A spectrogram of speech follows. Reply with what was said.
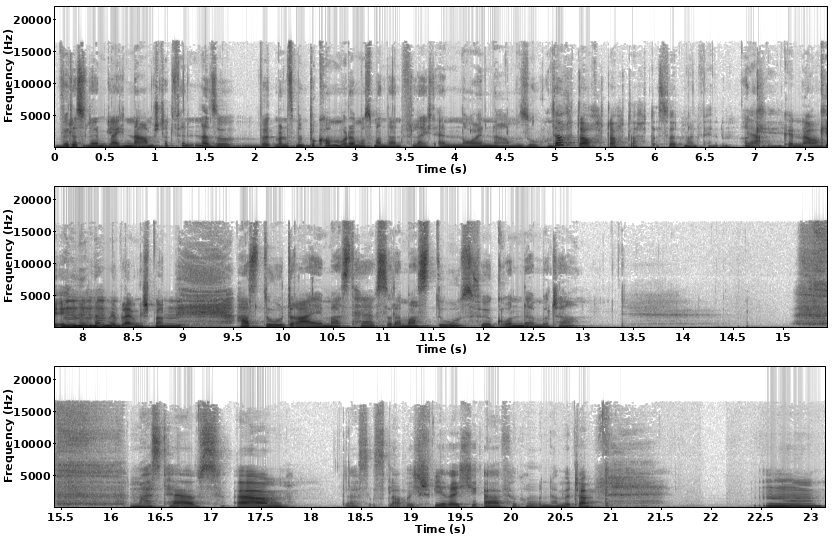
Wird das unter dem gleichen Namen stattfinden? Also wird man es mitbekommen oder muss man dann vielleicht einen neuen Namen suchen? Doch, doch, doch, doch, das wird man finden. Okay. Ja, genau. Okay. Wir bleiben gespannt. Mhm. Hast du drei Must-Haves oder Must-Dos für Gründermütter? Must-Haves. Ähm, das ist, glaube ich, schwierig äh, für Gründermütter. Mm.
